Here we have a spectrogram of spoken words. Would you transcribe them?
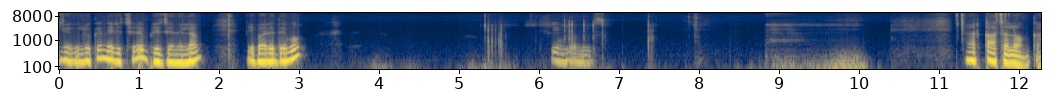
এগুলোকে নেড়ে ছেড়ে ভেজে নিলাম। এবারে দেব শিমলা মির্চ। আর কাঁচা লঙ্কা।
